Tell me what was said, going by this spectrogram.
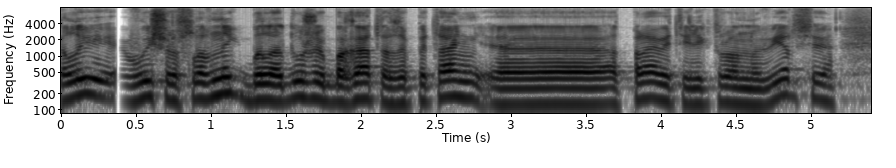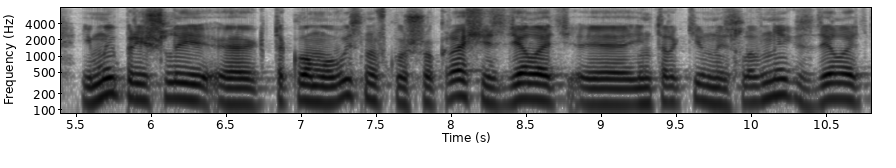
Коли вийшов словник, було дуже багато запитань е, відправити електронну версію, і ми прийшли е, к такому висновку, що краще зробити е, інтерактивний словник, зробити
